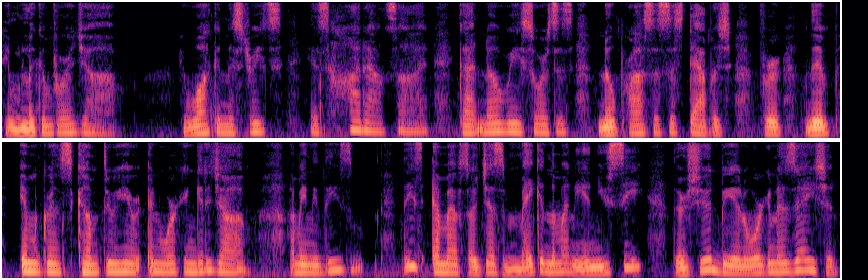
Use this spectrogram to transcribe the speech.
he was looking for a job. In the streets. It's hot outside. Got no resources, no process established for them immigrants to come through here and work and get a job. I mean, these these MFs are just making the money. And you see, there should be an organization,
